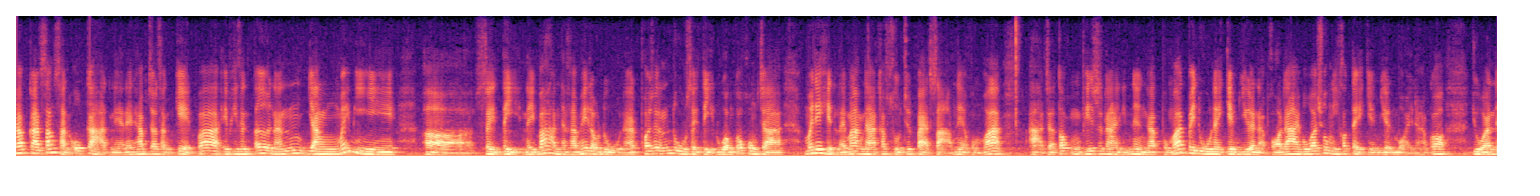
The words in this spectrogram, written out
ครับการสร้างสรรค์โอกาสเนี่ยนะครับจะสังเกตว่า Epicenter นั้นยังไม่มีสถิติในบ้านนะครับให้เราดูนะเพราะฉะนั้นดูสถิติรวมก็คงจะไม่ได้เห็นอะไรมากนะครับ 0.83 เนี่ยผมว่าอาจจะต้องพิจารณานิดนึงครับ ผมว่าไปดูในเกมเยือนอะพอได้ เพราะว่าช่วงนี้เขาเตะเกมเยือนบ่อยนะครับ ก็อยู่อัน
